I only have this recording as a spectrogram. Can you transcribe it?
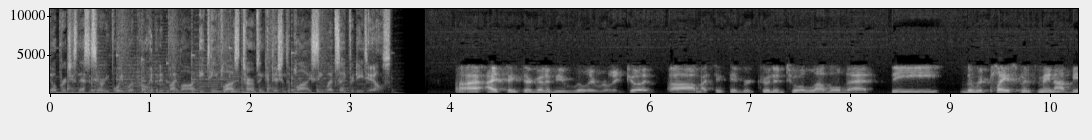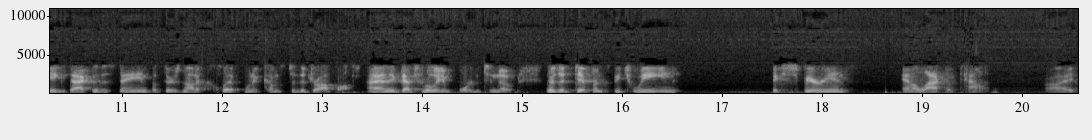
No purchase necessary. Void where prohibited by law. 18 plus terms and conditions apply. See website for details. I, I think they're going to be really, really good. Um, I think they've recruited to a level that the the replacements may not be exactly the same, but there's not a cliff when it comes to the drop off. I think that's really important to note. There's a difference between experience and a lack of talent. All right.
